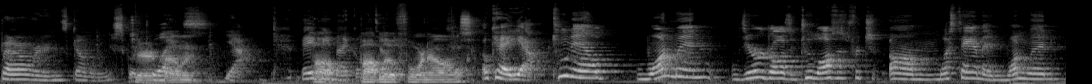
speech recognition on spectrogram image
Bowen's going to score Jarrod twice. Yeah. Maybe Pa- Michael. Pablo. Fornals. Okay, yeah. 2 0, one win, zero draws, and two losses for um, West Ham, and one win,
